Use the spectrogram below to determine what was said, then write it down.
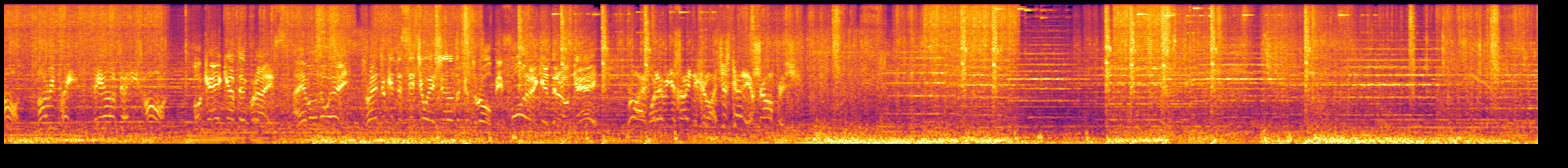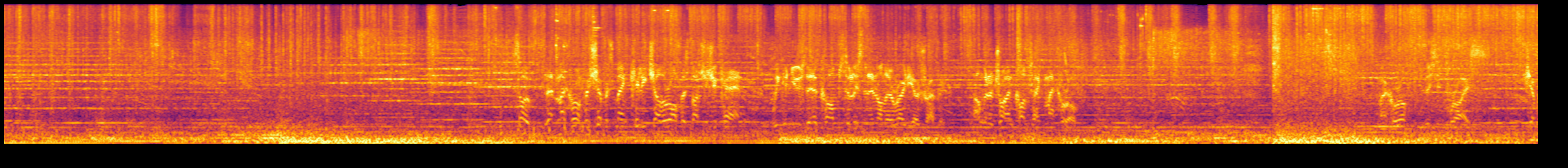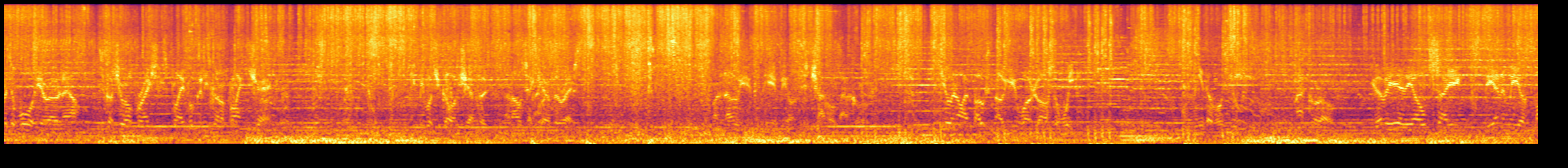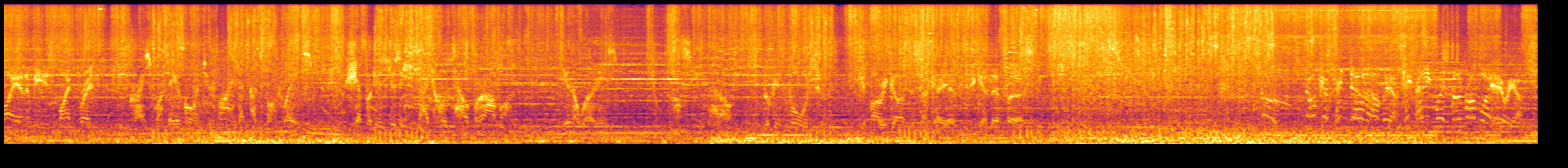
hot. I repeat, the LZ is hot. Okay, Captain Price. I am on the way. Try to get the situation under control before I get there, okay? Right, whatever you say, Nikolai. Just get here, sharpish. Shepherd's men kill each other off as much as you can. We can use their comms to listen in on their radio traffic. I'm gonna try and contact Makarov. Makarov, this is Price. Shepherd's a war hero now. He's got your operations playbook and he's got a blank check. Hear the old saying, the enemy of my enemy is my friend? Christ, what day you're going to find that cuts both ways. Shepherd is using Site Hotel Bravo. You know where it is. I'll see you there. Looking forward to it. Give my regards to Sakayev if you get there first. No! Don't get pinned down out there! Keep heading west for the runway area!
